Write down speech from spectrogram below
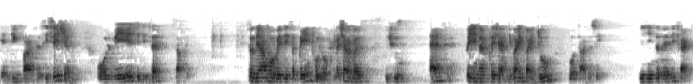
ending part, the cessation, always it is a suffering. So therefore, whether it's a painful or pleasurable, if you add pain and pleasure and divide by two, both are the same. This is a very fact,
